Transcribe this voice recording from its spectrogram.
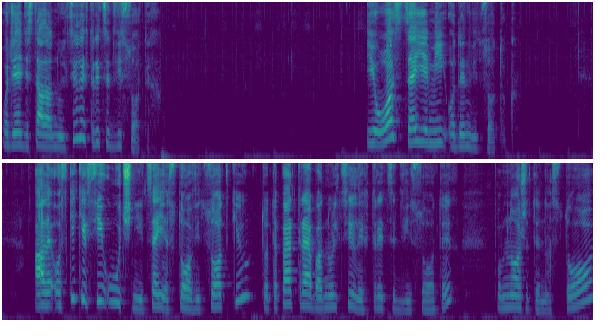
Отже, я дістала 0,32. І ось це є мій 1%. Але оскільки всі учні це є 100%, то тепер треба 0,32 помножити на 100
